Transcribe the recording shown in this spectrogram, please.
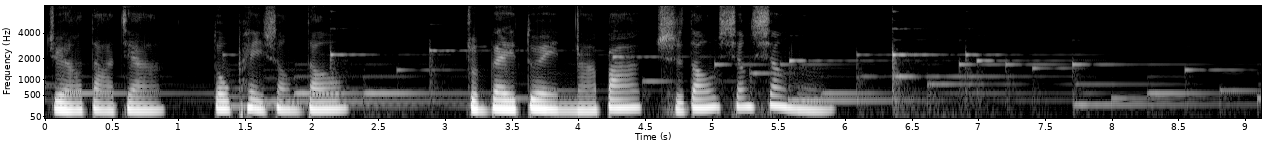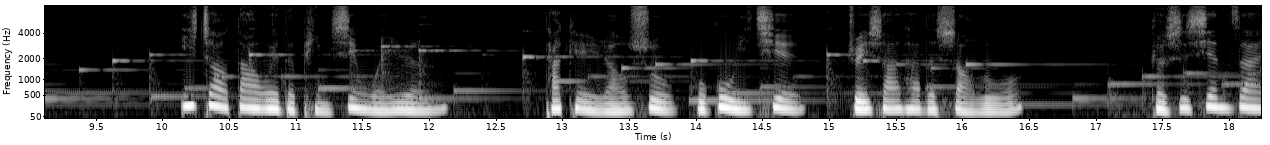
就要大家都配上刀，准备对拿巴持刀相向呢？依照大卫的品性为人，他可以饶恕不顾一切追杀他的扫罗，可是现在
